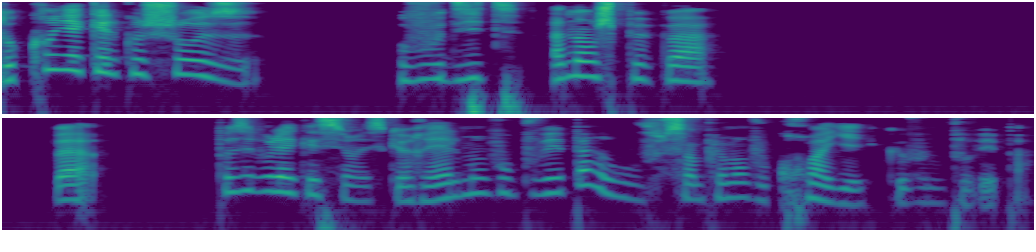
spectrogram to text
Donc quand il y a quelque chose où vous dites ah non je peux pas, bah posez-vous la question est-ce que réellement vous pouvez pas ou simplement vous croyez que vous ne pouvez pas?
